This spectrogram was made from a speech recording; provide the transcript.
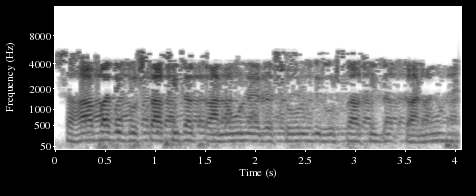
صحابہ دی گستاخی کا قانون ہے، رسول دی گستاخی کا قانون ہے۔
